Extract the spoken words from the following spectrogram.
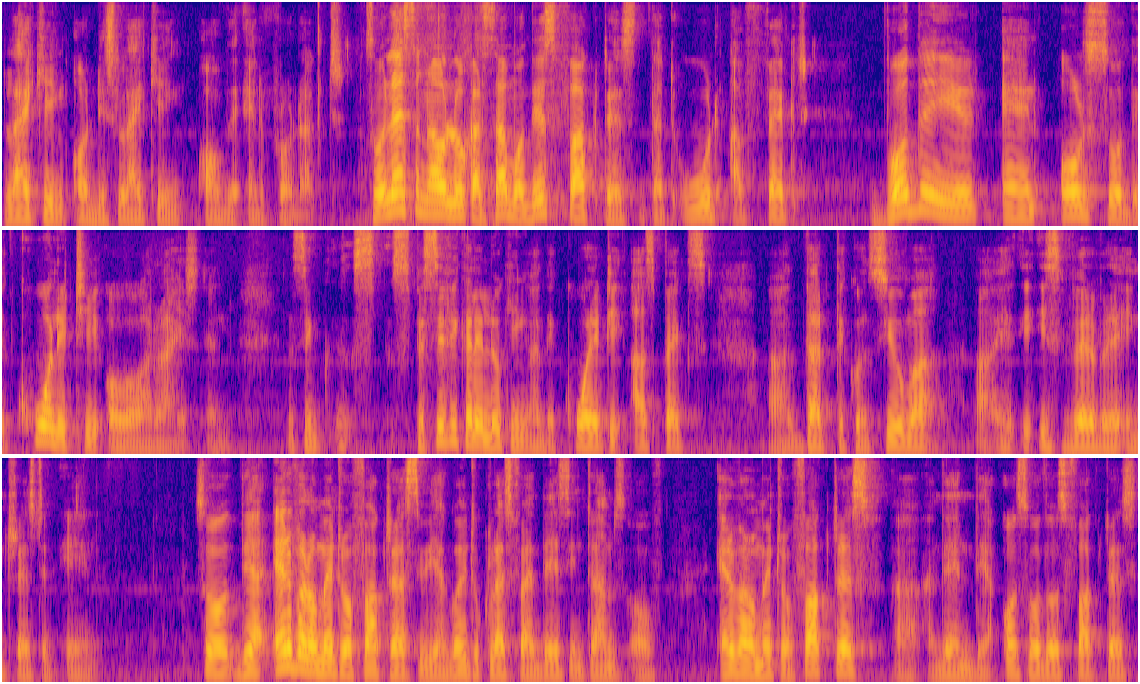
liking or disliking of the end product. So let's now look at some of these factors that would affect both the yield and also the quality of our rice. And specifically looking at the quality aspects uh, that the consumer uh, is very, very interested in. So there are environmental factors. We are going to classify this in terms of environmental factors, uh, and then there are also those factors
